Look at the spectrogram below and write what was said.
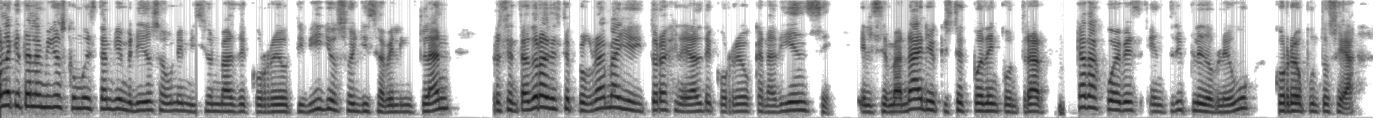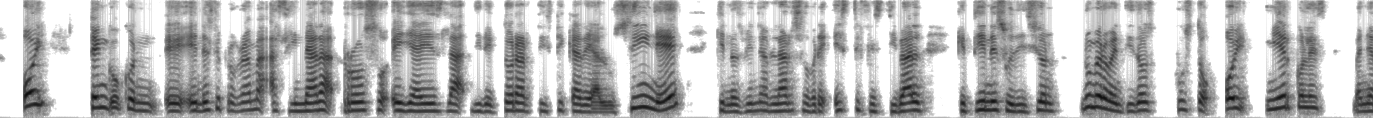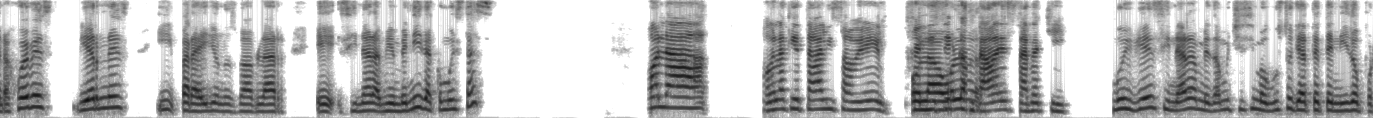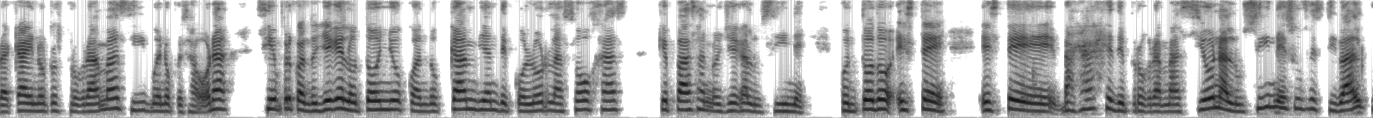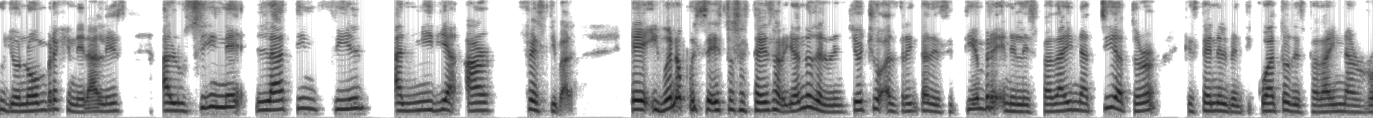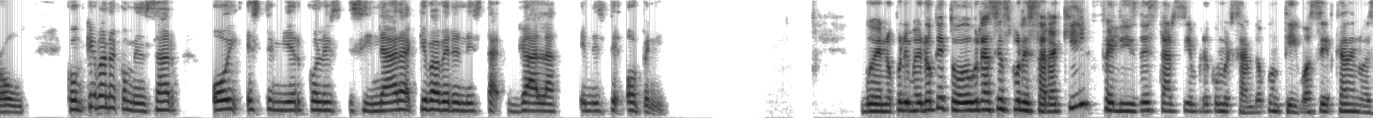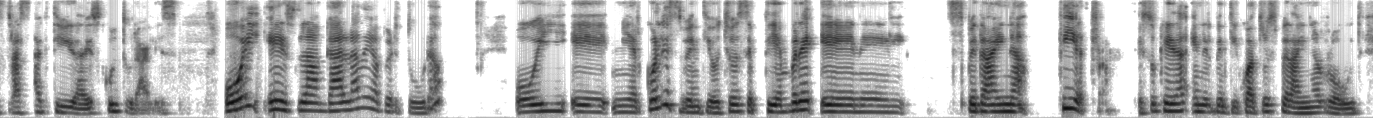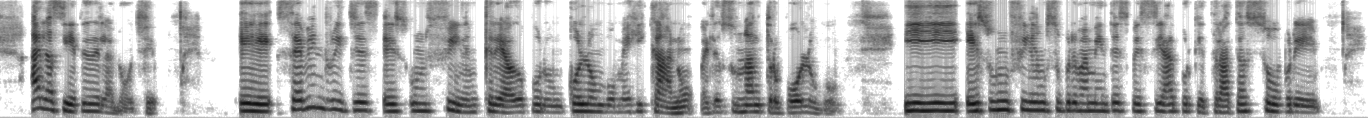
Hola, ¿qué tal amigos? ¿Cómo están? Bienvenidos a una emisión más de Correo TV. Soy Isabel Inclán, presentadora de este programa y editora general de Correo Canadiense, el semanario que usted puede encontrar cada jueves en www.correo.ca. Hoy tengo eh, en este programa a Sinara Rosso. Ella es la directora artística de Alucine, que nos viene a hablar sobre este festival que tiene su edición número 22 justo hoy, miércoles, mañana jueves, viernes y para ello nos va a hablar eh, Sinara. Bienvenida, ¿cómo estás? Hola, hola, ¿qué tal Isabel? Hola, hola. encantada de estar aquí. Muy bien, Sinara, me da muchísimo gusto. Ya te he tenido por acá en otros programas y bueno, pues ahora siempre cuando llega el otoño, cuando cambian de color las hojas, ¿qué pasa? Nos llega Alucine con todo este, este bagaje de programación. Alucine es un festival cuyo nombre general es Alucine Latin Film and Media Art Festival. Eh, y bueno, pues esto se está desarrollando del 28 al 30 de septiembre en el Espadina Theater, que está en el 24 de Espadina Road. ¿Con qué van a comenzar hoy, este miércoles, Sinara? ¿Qué va a haber en esta gala, en este opening? Bueno, primero que todo, gracias por estar aquí. Feliz de estar siempre conversando contigo acerca de nuestras actividades culturales. Hoy es la gala de apertura hoy eh, miércoles 28 de septiembre en el Spadina Theatre. Eso queda en el 24 Spadina Road a las 7 de la noche. Eh, Seven Ridges es un film creado por un colombo mexicano, él es un antropólogo, y es un film supremamente especial porque trata sobre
